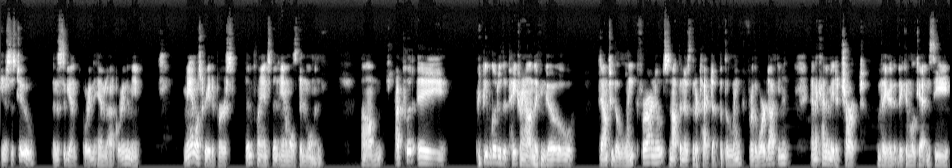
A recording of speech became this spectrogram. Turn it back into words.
Genesis 2, and this again, according to him, not according to me, man was created first, then plants, then animals, then woman. Um, I put a. If people go to the Patreon, they can go down to the link for our notes, not the notes that are typed up, but the link for the Word document. And I kind of made a chart there that they can look at and see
